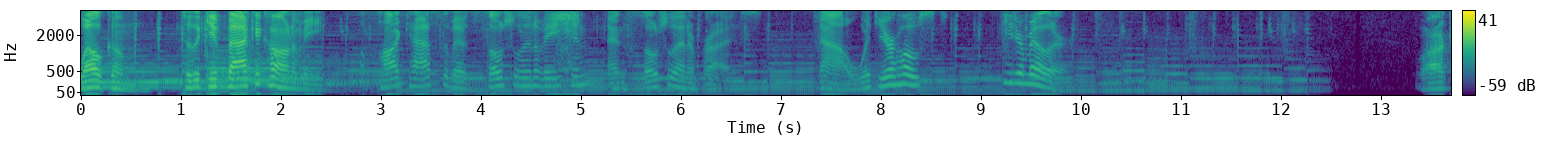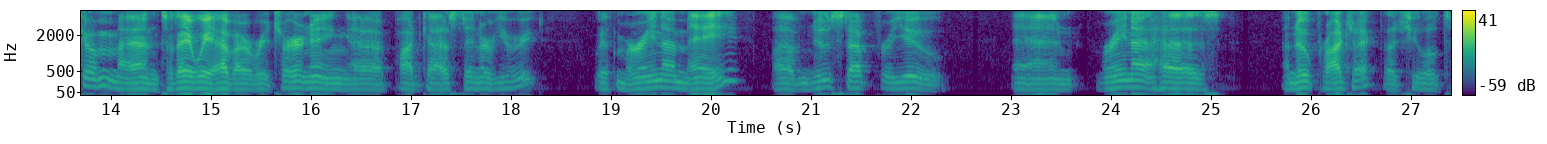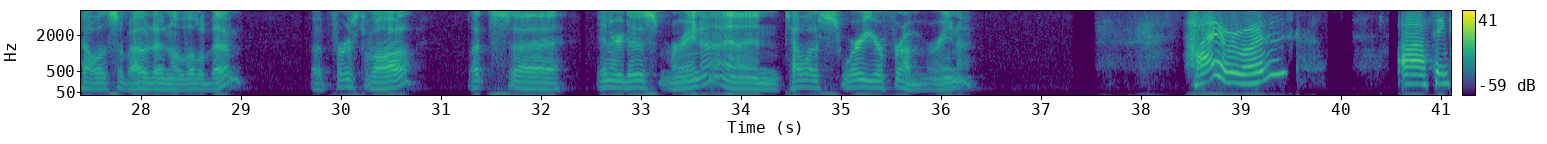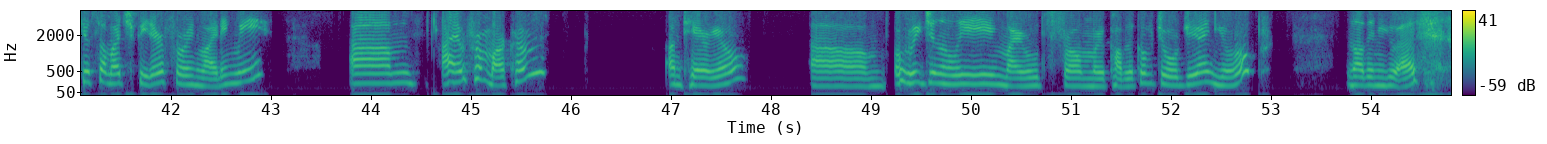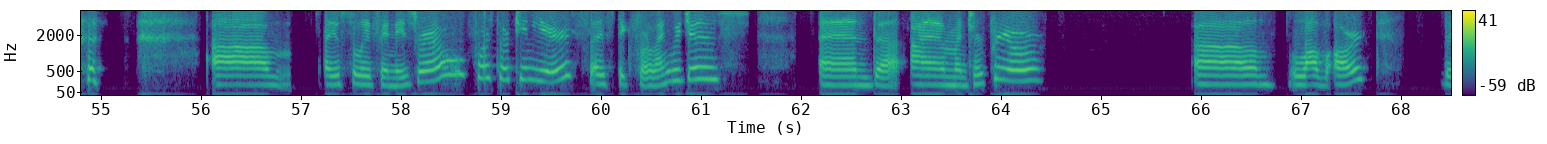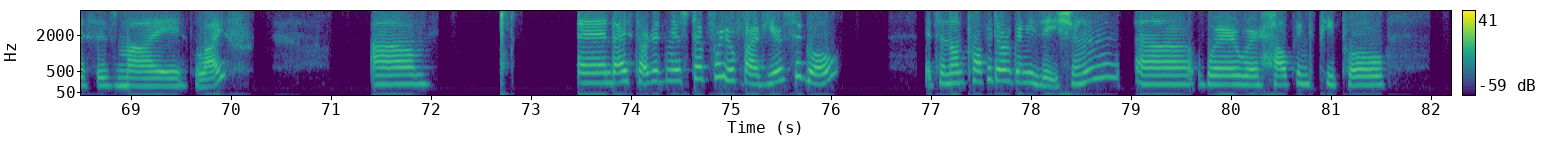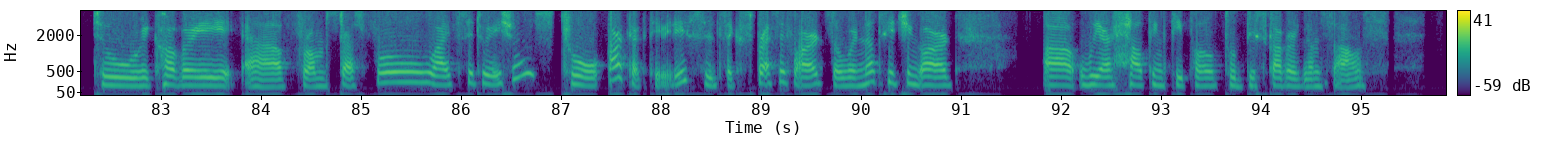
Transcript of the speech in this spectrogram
Welcome to the Give Back Economy, a podcast about social innovation and social enterprise. Now, with your host, Peter Miller. Welcome, and today we have a returning uh, podcast interview with Marina Mais of New Step for You. And Marina has a new project that she will tell us about in a little bit. But first of all, let's uh, introduce Marina and tell us where you're from, Marina. Hi, everyone. Uh, thank you so much, Peter, for inviting me. Um, I am from Markham, Ontario. Um, originally, my roots from Republic of Georgia in Europe, not in U.S. um, I used to live in Israel for 13 years. I speak four languages, and uh, I am entrepreneur. Um, love art. This is my life. Um, and I started New Step for You five years ago. It's a nonprofit organization uh, where we're helping people to recovery uh, from stressful life situations through art activities. It's expressive art, so we're not teaching art. Uh, we are helping people to discover themselves,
